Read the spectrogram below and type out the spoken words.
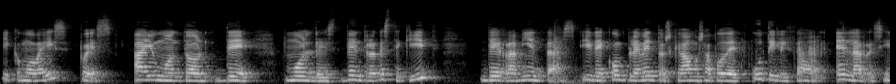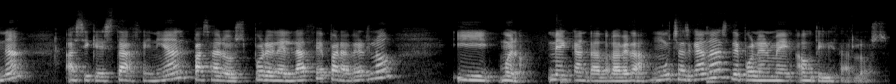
y como veis pues hay un montón de moldes dentro de este kit de herramientas y de complementos que vamos a poder utilizar en la resina. Así que está genial, pasaros por el enlace para verlo y bueno, me ha encantado, la verdad, muchas ganas de ponerme a utilizarlos.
